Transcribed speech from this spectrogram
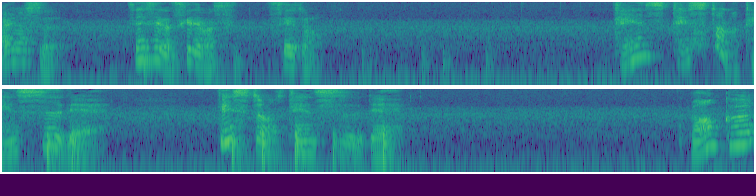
あります。先生がつけてます。生徒の。点数テストの点数でテストの点数でランク？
